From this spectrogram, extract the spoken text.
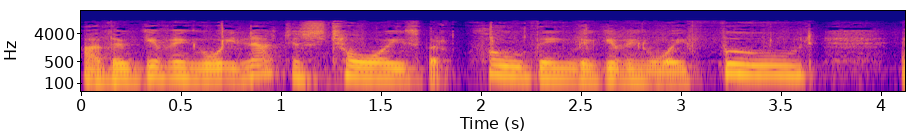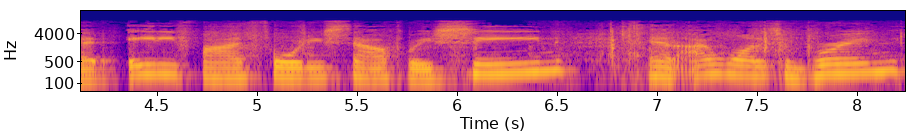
Uh, they're giving away not just toys, but clothing. They're giving away food at 8540 South Racine. And I wanted to bring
